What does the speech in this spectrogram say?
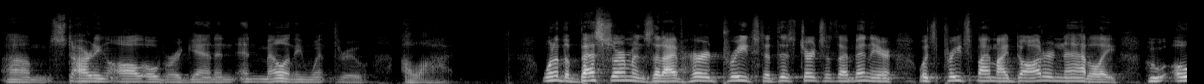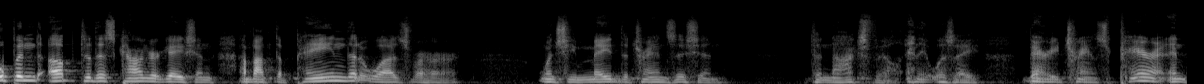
um, starting all over again. And, and Melanie went through a lot. One of the best sermons that I've heard preached at this church as I've been here was preached by my daughter Natalie, who opened up to this congregation about the pain that it was for her when she made the transition to Knoxville. And it was a very transparent. And,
